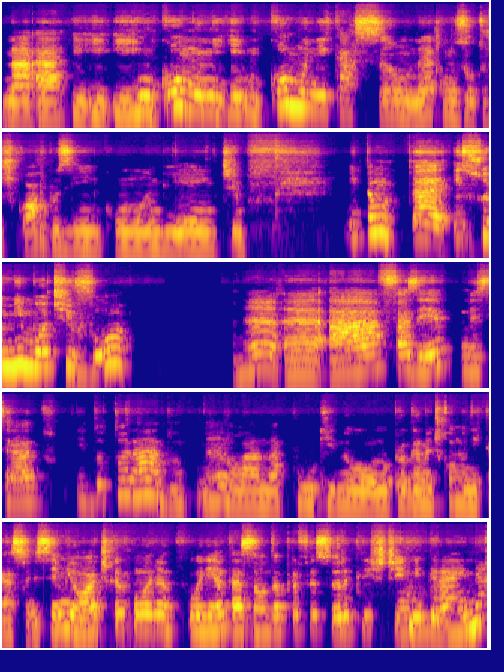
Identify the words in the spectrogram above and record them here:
na, e, e em, comuni, em, comunicação né, com os outros corpos e com o ambiente. Então, é, isso me motivou né, é, a fazer mestrado e doutorado, né, lá na PUC, no, no programa de comunicação e semiótica, com orientação da professora Christine Greiner,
